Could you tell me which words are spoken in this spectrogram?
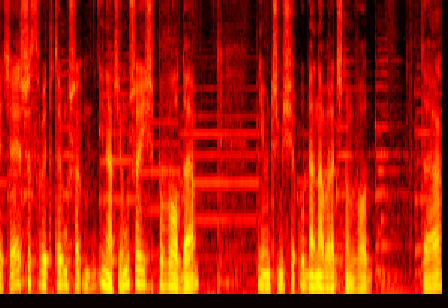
Czekajcie, jeszcze sobie tutaj muszę. Inaczej, muszę iść po wodę. Nie wiem, czy mi się uda nabrać tą wodę.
